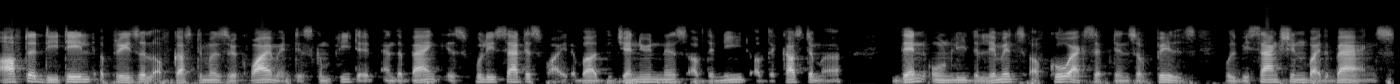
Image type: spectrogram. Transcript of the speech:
After detailed appraisal of customers' requirement is completed and the bank is fully satisfied about the genuineness of the need of the customer, then only the limits of co-acceptance of bills will be sanctioned by the banks.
